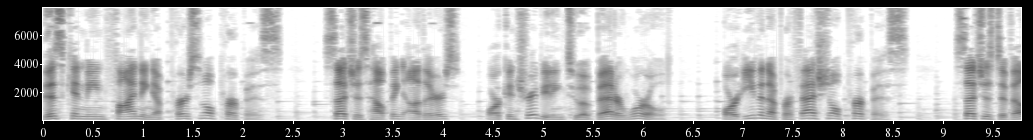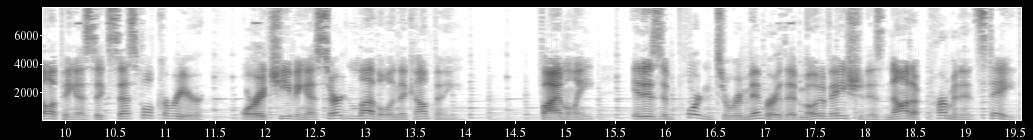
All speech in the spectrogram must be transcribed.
This can mean finding a personal purpose, such as helping others or contributing to a better world, or even a professional purpose, such as developing a successful career or achieving a certain level in the company. Finally, it is important to remember that motivation is not a permanent state,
